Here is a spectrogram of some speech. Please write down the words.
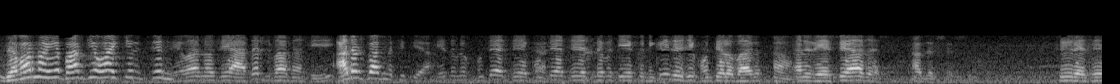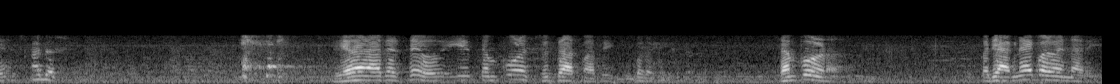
વ્યવહારમાં એ ભાગ જે હોય કે વ્યવહારનો જે આદર્શ ભાગ નથી આદર્શ ભાગ નથી ત્યાં. એ તમને ખૂંચે છે ખૂંચે છે એટલે પછી એક નીકળી જશે ખૂંચેલો ભાગ અને રહેશે આદર્શ. આદર્શ શું રહેશે? આદર્શ. વ્યવહાર આદર્શ થયો એ સંપૂર્ણ શુદ્ધ આત્મા થઈ સંપૂર્ણ. પછી આજ્ઞા પડવાની ના રહી.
